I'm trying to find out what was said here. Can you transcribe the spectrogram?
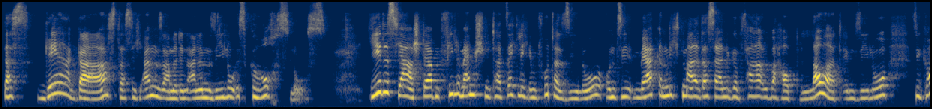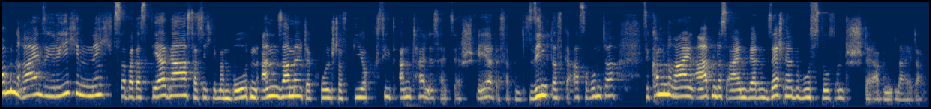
das Gärgas, das sich ansammelt in einem Silo, ist geruchslos. Jedes Jahr sterben viele Menschen tatsächlich im Futtersilo und sie merken nicht mal, dass eine Gefahr überhaupt lauert im Silo. Sie kommen rein, sie riechen nichts, aber das Gärgas, das sich im Boden ansammelt, der Kohlenstoffdioxidanteil ist halt sehr schwer, deshalb sinkt das Gas runter. Sie kommen rein, atmen das ein, werden sehr schnell bewusstlos und sterben leider.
